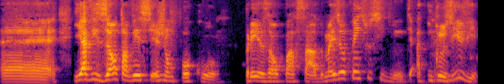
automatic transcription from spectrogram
é, e a visão talvez seja um pouco presa ao passado, mas eu penso o seguinte, inclusive,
